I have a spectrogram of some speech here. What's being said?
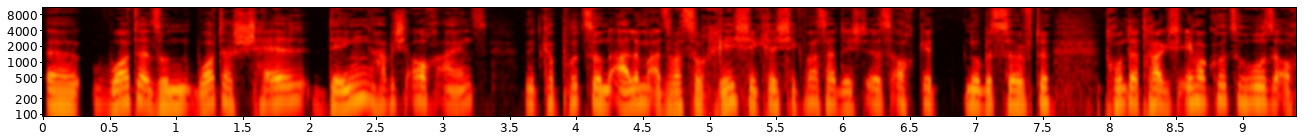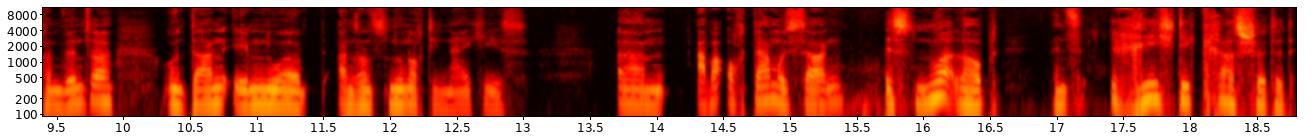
äh, Water, so ein Water Shell Ding habe ich auch eins mit Kapuze und allem, also was so richtig, richtig wasserdicht ist, auch geht nur bis zur Hüfte. Drunter trage ich immer kurze Hose, auch im Winter und dann eben nur, ansonsten nur noch die Nikes. Ähm, aber auch da muss ich sagen, ist nur erlaubt, wenn es richtig krass schüttet.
